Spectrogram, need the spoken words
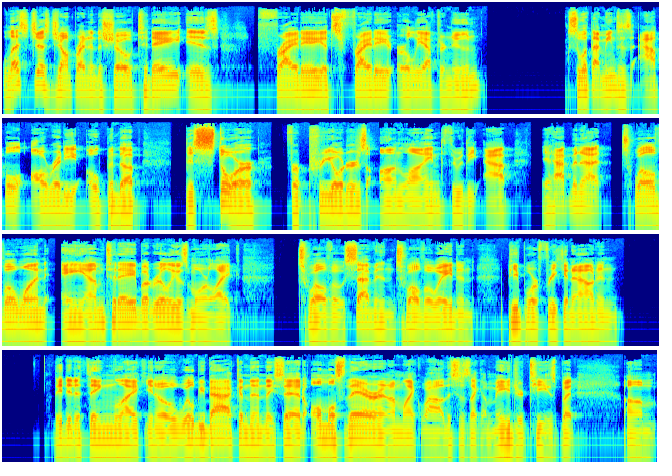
let's just jump right into the show. Today is friday. It's friday early afternoon. So what that means is apple already opened up this store for pre-orders online through the app. It happened at 12:01 a.m. today, but really it was more like 12:07, 12:08 and people were freaking out and they did a thing like, you know, we'll be back and then they said almost there and I'm like, wow, this is like a major tease, but um,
